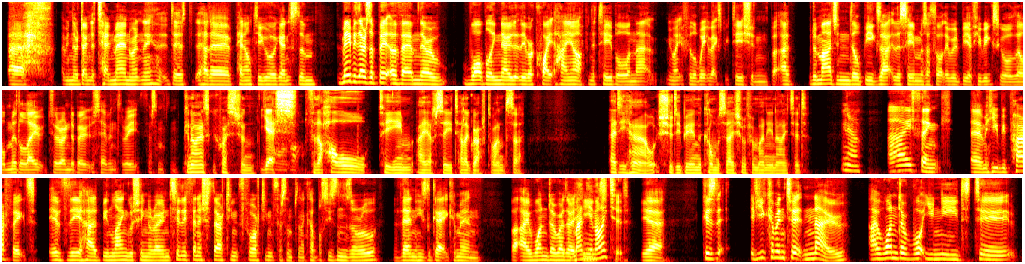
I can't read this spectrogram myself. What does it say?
uh, I mean they're down to ten men, weren't they? They had a penalty go against them. Maybe there's a bit of um, they're wobbling now that they were quite high up in the table, and that you might feel the weight of expectation. But I would imagine they'll be exactly the same as I thought they would be a few weeks ago. They'll middle out to around about seventh or eighth or something. Can I ask a question? Yes. for the whole team AFC Telegraph to answer. Eddie Howe, should he be in the conversation for Man United? No. I think um, he'd be perfect if they had been languishing around. Say they finished thirteenth, fourteenth, or something a couple seasons in a row. Then he's the guy to come in. But I wonder whether Man United. yeah, because if you come into it now, I wonder what you need to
